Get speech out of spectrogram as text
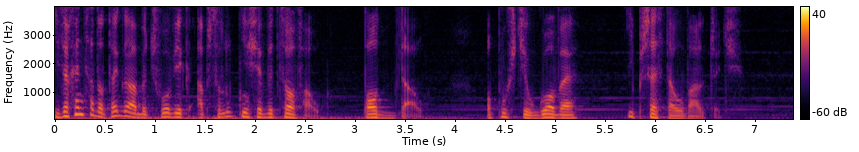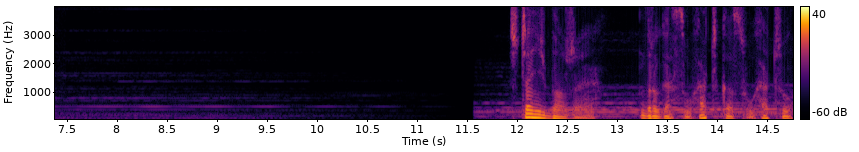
I zachęca do tego, aby człowiek absolutnie się wycofał, poddał, opuścił głowę i przestał walczyć. Szczęść Boże, droga słuchaczko, słuchaczu.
